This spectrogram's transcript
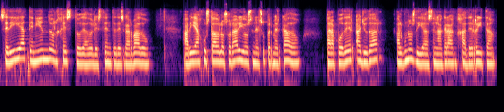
seguía teniendo el gesto de adolescente desgarbado. Había ajustado los horarios en el supermercado para poder ayudar algunos días en la granja de Rita.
